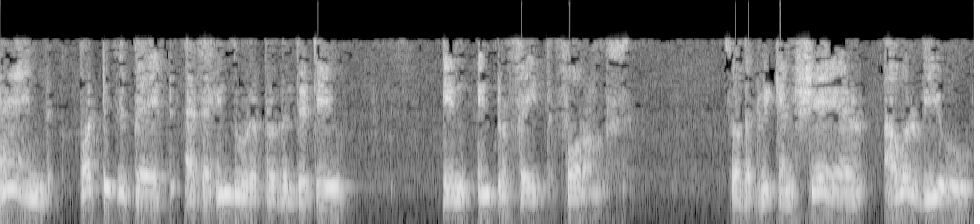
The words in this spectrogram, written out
and participate as a Hindu representative in interfaith forums so that we can share our view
